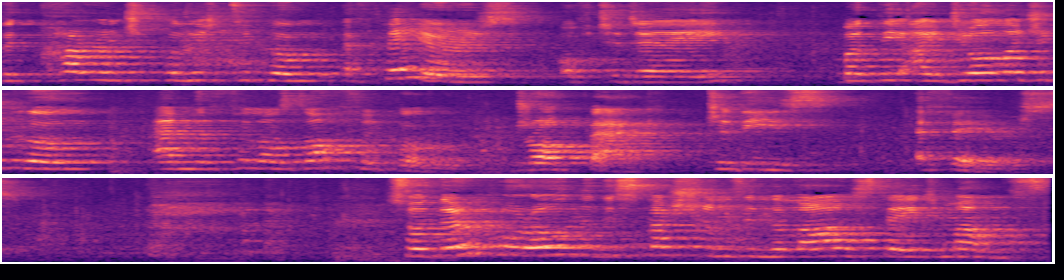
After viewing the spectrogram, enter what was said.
the current political affairs of today, but the ideological and the philosophical drop back to these affairs. So therefore, all the discussions in the last eight months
